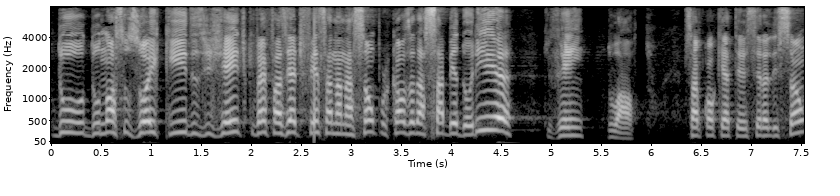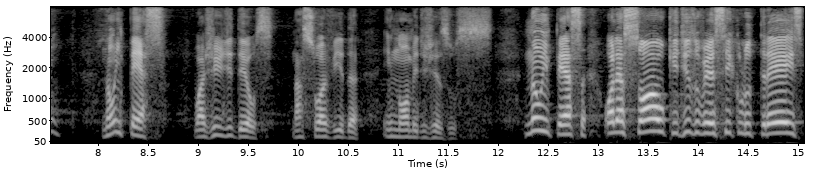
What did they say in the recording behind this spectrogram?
do, do nosso Zoe Kids, de gente que vai fazer a diferença na nação por causa da sabedoria que vem do alto. Sabe qual é a terceira lição? Não impeça o agir de Deus na sua vida, em nome de Jesus. Não impeça. Olha só o que diz o versículo 3,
